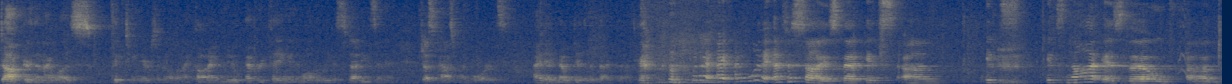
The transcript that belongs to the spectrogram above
doctor than I was 15 years ago when I thought I knew everything and knew all the latest studies and just passed my boards. I didn't know diddly back then. but I, I, I want to emphasize that it's, um, it's, it's not as though um,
